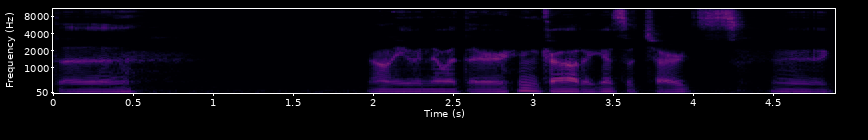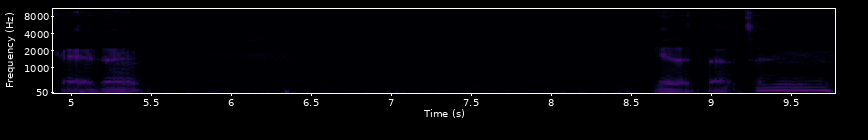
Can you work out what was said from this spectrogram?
the... I don't even know what they're called. I guess the charts. Uh, okay, I don't get it that time.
